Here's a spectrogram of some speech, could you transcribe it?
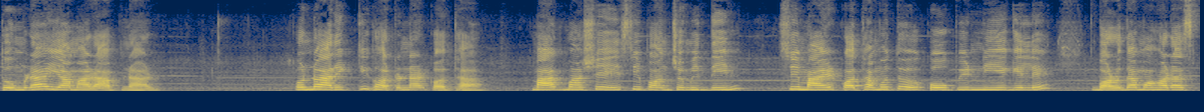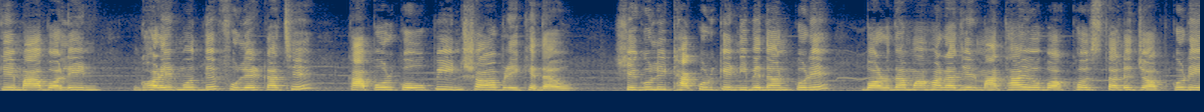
তোমরাই আমার আপনার। অন্য আরেকটি ঘটনার কথা মাঘ মাসে শ্রী পঞ্চমীর দিন। শ্রী মায়ের কথা মতো কৌপিন নিয়ে গেলে বরদা মহারাজকে মা বলেন, ঘরের মধ্যে ফুলের কাছে কাপড়, কৌপিন সব রেখে দাও। সেগুলি ঠাকুরকে নিবেদন করে বরদা মহারাজের মাথায় ও বক্ষস্থলে জপ করে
